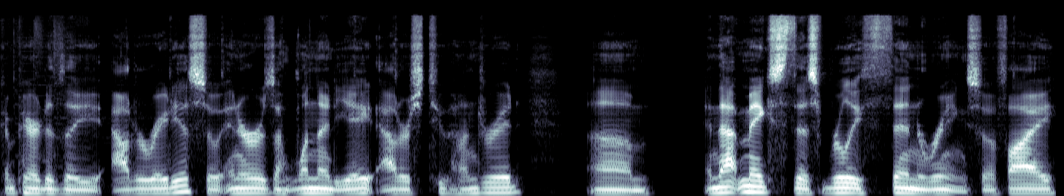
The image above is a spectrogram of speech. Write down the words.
compared to the outer radius. So inner is 198, outer is 200. Um, and that makes this really thin ring. So if I,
